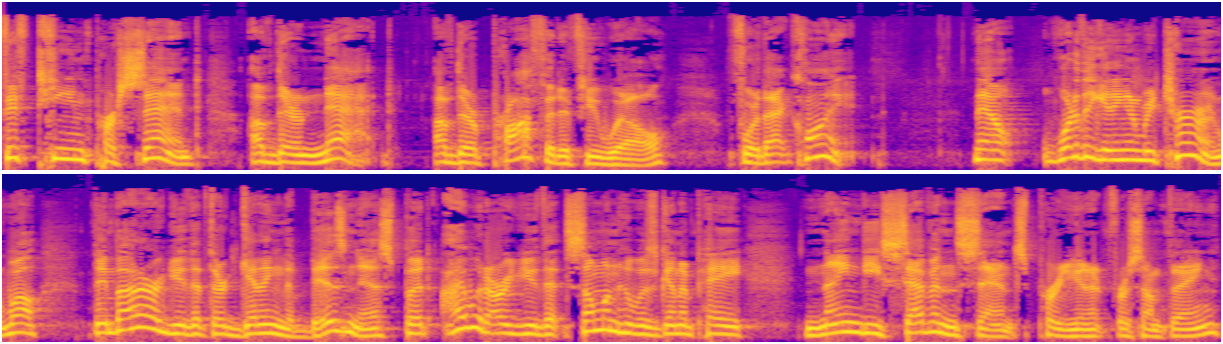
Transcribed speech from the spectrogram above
15% of their net, of their profit, if you will, for that client. Now, what are they getting in return? Well, they might argue that they're getting the business, but I would argue that someone who was going to pay 97 cents per unit for something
